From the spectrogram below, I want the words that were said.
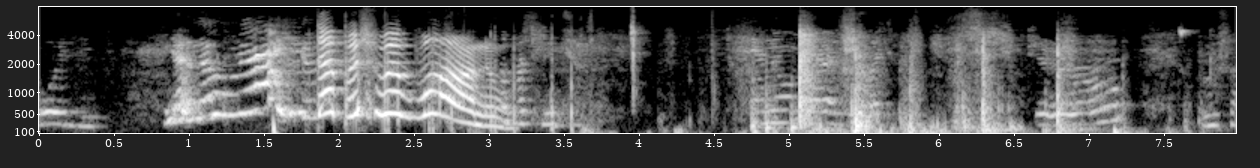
Годі. Я не вмію. Та пішли в ванну. Пошлите. Я не умею делать. Ну що?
